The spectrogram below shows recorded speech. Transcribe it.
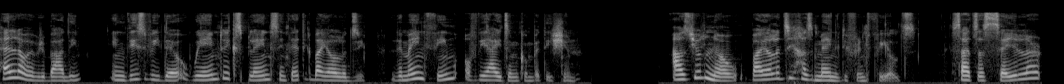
Hello everybody! In this video we aim to explain synthetic biology, the main theme of the iGEM competition. As you'll know, biology has many different fields, such as cellular,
